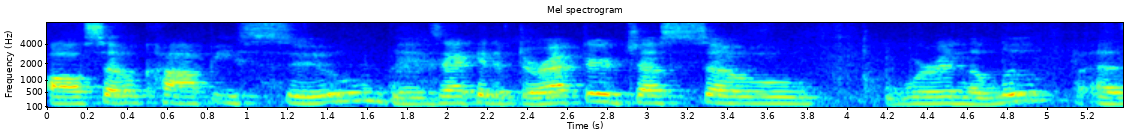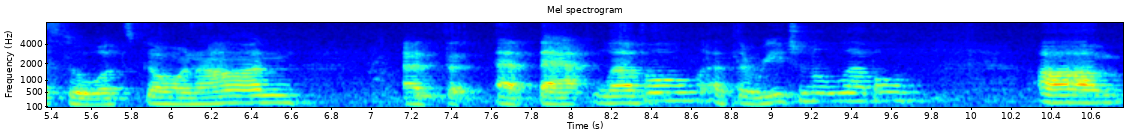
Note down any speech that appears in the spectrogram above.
also copy Sue, the executive director, just so we're in the loop as to what's going on at the, at that level, at the regional level. Um,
